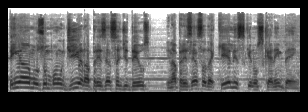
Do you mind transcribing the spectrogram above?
Tenhamos um bom dia na presença de Deus e na presença daqueles que nos querem bem.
